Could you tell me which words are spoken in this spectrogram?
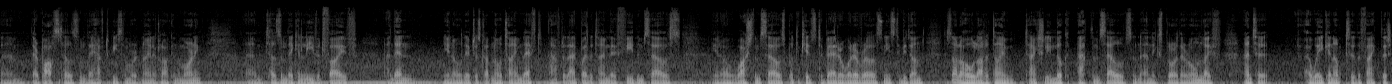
Um, their boss tells them they have to be somewhere at nine o'clock in the morning, um, tells them they can leave at five, and then you know they've just got no time left after that. By the time they feed themselves, you know, wash themselves, put the kids to bed, or whatever else needs to be done, there's not a whole lot of time to actually look at themselves and, and explore their own life and to awaken up to the fact that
